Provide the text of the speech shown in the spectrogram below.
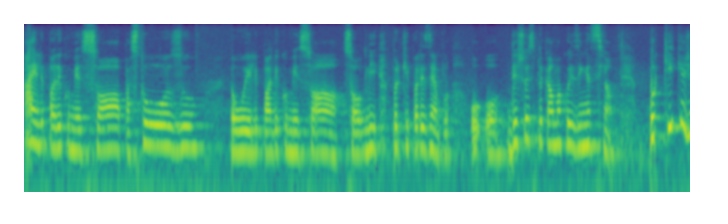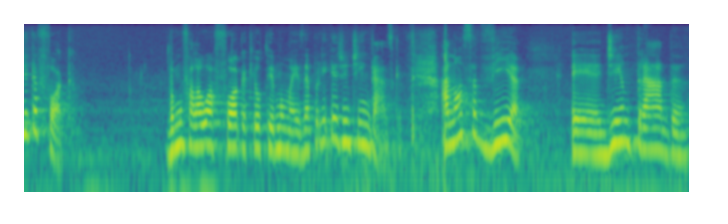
Ah, ele pode comer só pastoso, ou ele pode comer só, só li. Porque, por exemplo, deixa eu explicar uma coisinha assim, ó. Por que, que a gente afoga? Vamos falar o afoga, que é o termo mais, né? Por que, que a gente engasga? A nossa via é, de entrada,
